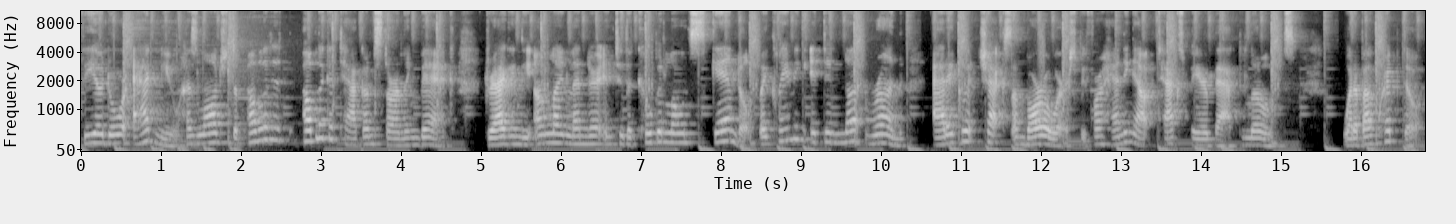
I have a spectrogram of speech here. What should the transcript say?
Theodore Agnew has launched a public, public attack on Starling Bank, dragging the online lender into the COVID loan scandal by claiming it did not run adequate checks on borrowers before handing out taxpayer backed loans. What about crypto?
